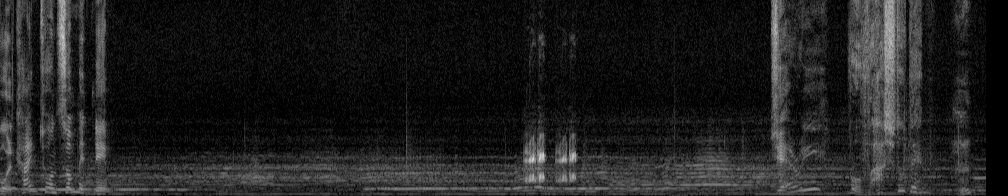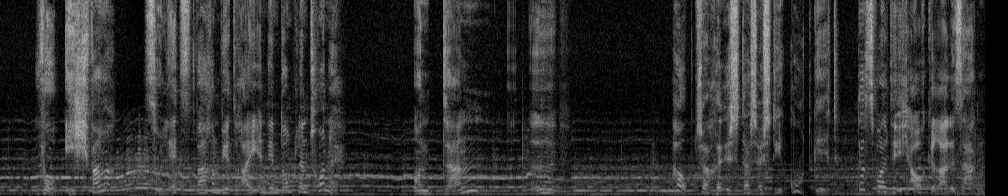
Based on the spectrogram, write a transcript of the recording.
Wohl kein Ton zum Mitnehmen. Jerry, wo warst du denn? Wo ich war? Zuletzt waren wir drei in dem dunklen Tunnel. Und dann... Äh, Hauptsache ist, dass es dir gut geht. das wollte ich auch gerade sagen.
